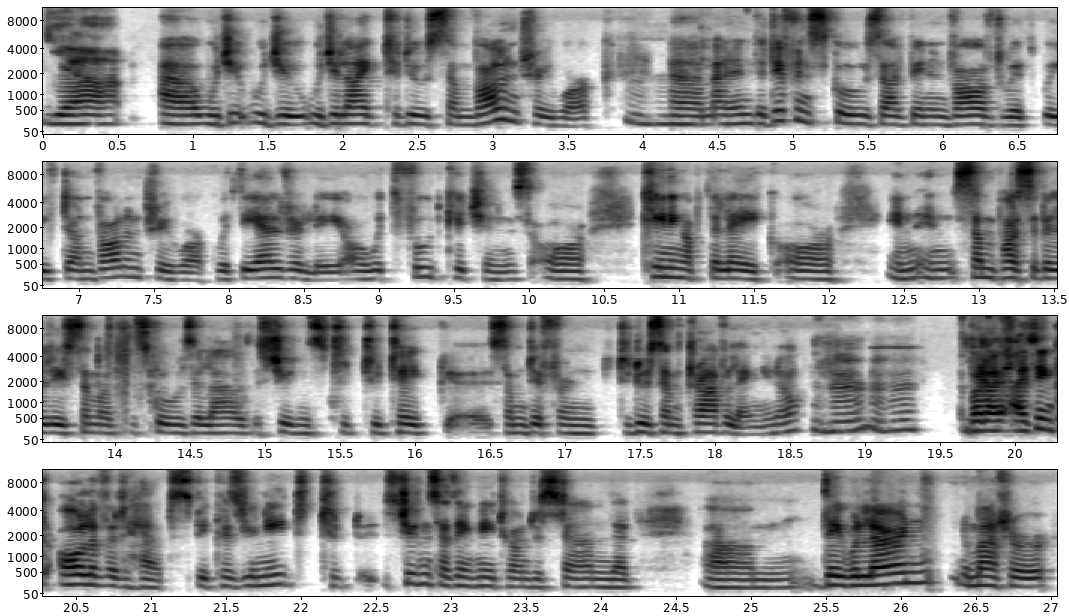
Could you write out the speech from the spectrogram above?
Yeah. Uh, would you would you would you like to do some voluntary work? Mm-hmm. Um, and in the different schools I've been involved with, we've done voluntary work with the elderly, or with food kitchens, or cleaning up the lake, or in in some possibilities, some of the schools allow the students to to take uh, some different to do some traveling. You know. Mm-hmm, mm-hmm but I, I, think all of it helps because you need to students i think need to understand that um, they will learn no matter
